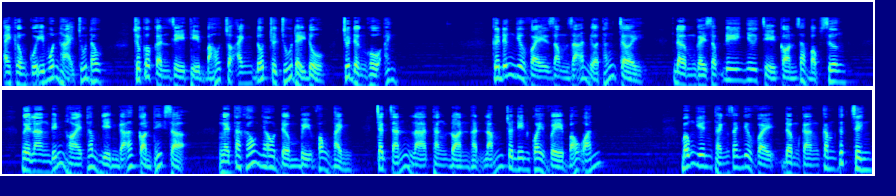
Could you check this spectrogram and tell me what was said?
anh không cố ý muốn hại chú đâu. Chú có cần gì thì báo cho anh đốt cho chú đầy đủ, chú đừng hù anh. Cứ đứng như vậy dòng dã nửa tháng trời, đầm gầy sộc đi như chỉ còn da bọc xương. Người làng đến hỏi thăm nhìn gã còn thích sợ. Người ta kháo nhau đờm bị vong hành, chắc chắn là thằng đoàn hận lắm cho nên quay về báo oán. Bỗng nhiên thành danh như vậy, đầm càng căm tức trinh,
